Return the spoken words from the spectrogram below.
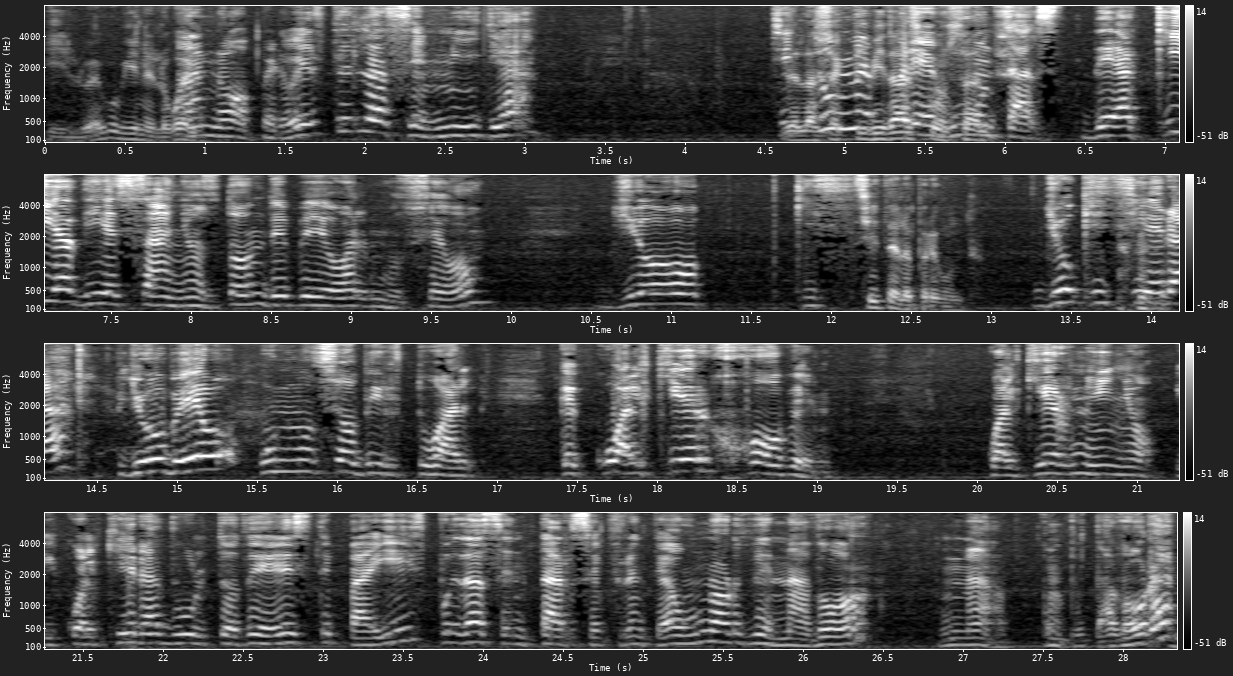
y luego viene lo bueno. Ah, no, pero esta es la semilla. Si De las tú actividades me preguntas constantes. de aquí a 10 años dónde veo al museo, yo, quis- Sí te lo pregunto. yo quisiera, yo veo un museo virtual que cualquier joven, cualquier niño y cualquier adulto de este país pueda sentarse frente a un ordenador, una computadora,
